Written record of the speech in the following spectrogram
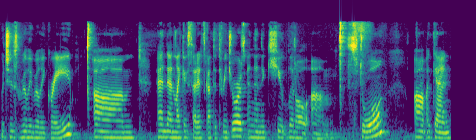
which is really, really great. Um, and then, like I said, it's got the three drawers and then the cute little um, stool. Um, again,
